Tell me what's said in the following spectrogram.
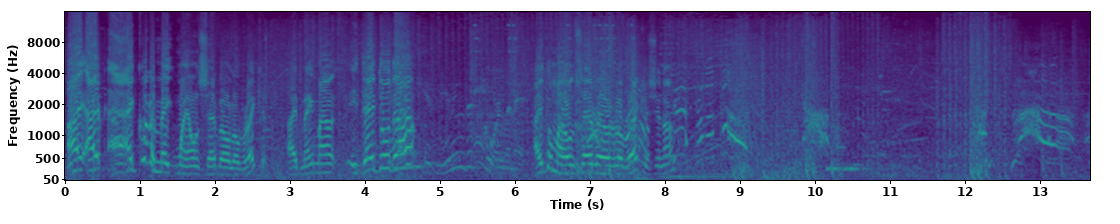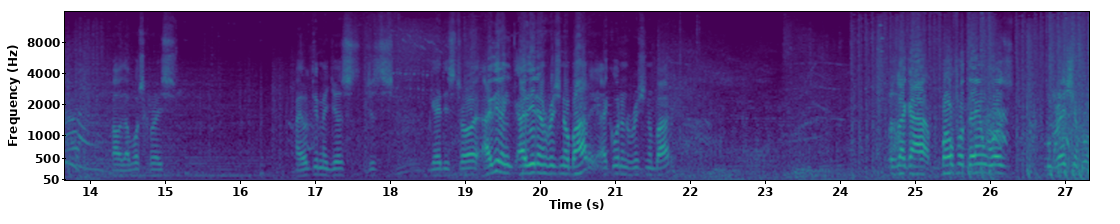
I I I couldn't make my own server all over again. I make my own, if they do that, Is nearing the score limit. I do my own server over records, you know. Oh, that was crazy. My ultimate just just get destroyed. I didn't I didn't reach nobody. I couldn't reach nobody. It was like uh, both of them was unreachable.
